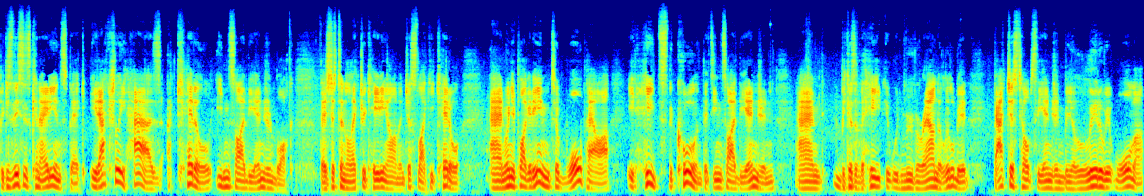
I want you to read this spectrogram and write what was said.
because this is Canadian spec, it actually has a kettle inside the engine block. There's just an electric heating element, just like your kettle. And when you plug it in to wall power, it heats the coolant that's inside the engine. And because of the heat, it would move around a little bit. That just helps the engine be a little bit warmer.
